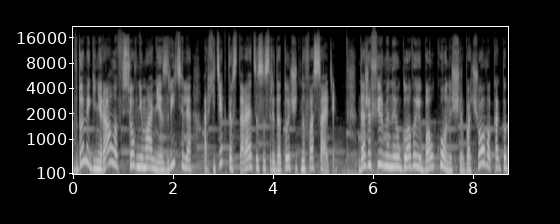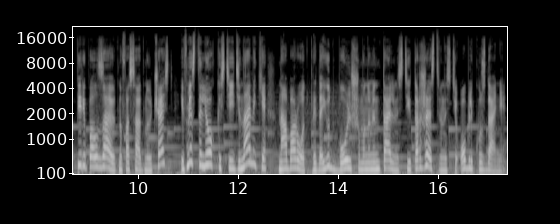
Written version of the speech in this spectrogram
в доме генералов все внимание зрителя архитектор старается сосредоточить на фасаде. Даже фирменные угловые балконы Щербачева как бы переползают на фасадную часть и вместо легкости и динамики, наоборот, придают больше монументальности и торжественности облику здания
